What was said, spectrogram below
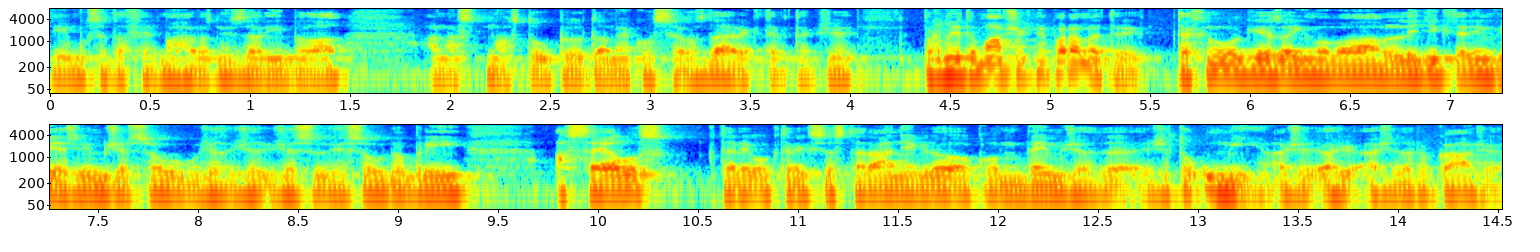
jemu se ta firma hrozně zalíbila a nastoupil tam jako sales director. Takže pro mě to má všechny parametry. Technologie je zajímavá, lidi, kterým věřím, že jsou, že, že, že, že jsou dobrý a sales, který, o kterých se stará někdo, o kom vím, že, že to umí a že, a že, a že to dokáže.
